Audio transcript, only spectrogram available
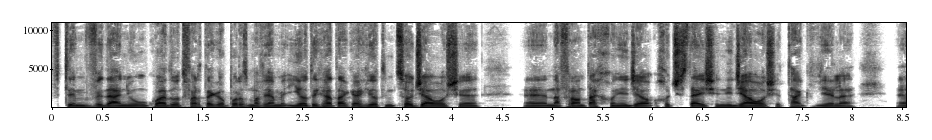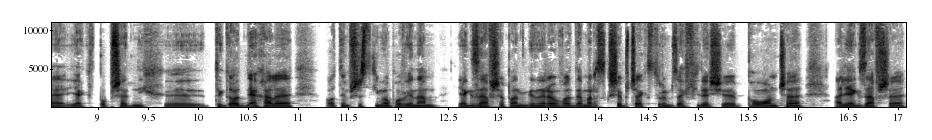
w tym wydaniu Układu Otwartego porozmawiamy i o tych atakach, i o tym, co działo się e, na frontach, choć zdaje się nie działo się tak wiele jak w poprzednich tygodniach, ale o tym wszystkim opowie nam jak zawsze pan generał Waldemar Skrzypczak, z którym za chwilę się połączę, ale jak zawsze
